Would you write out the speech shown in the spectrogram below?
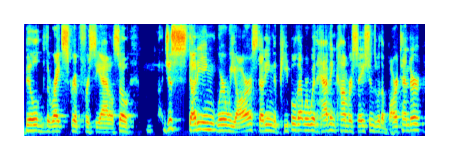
build the right script for seattle. So just studying where we are studying the people that we're with having conversations with a bartender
